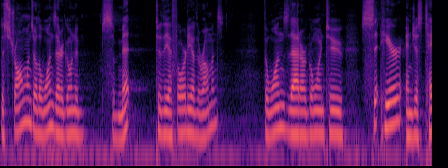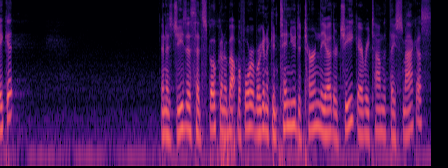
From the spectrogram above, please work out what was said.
the strong ones are the ones that are going to submit to the authority of the Romans? The ones that are going to sit here and just take it? And as Jesus had spoken about before, we're going to continue to turn the other cheek every time that they smack us.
